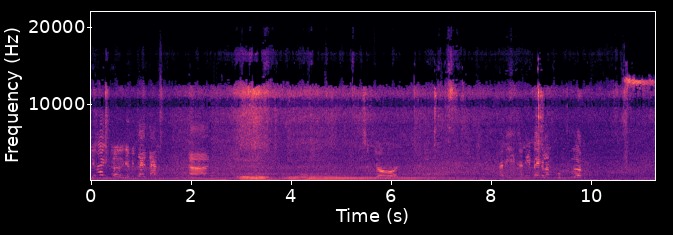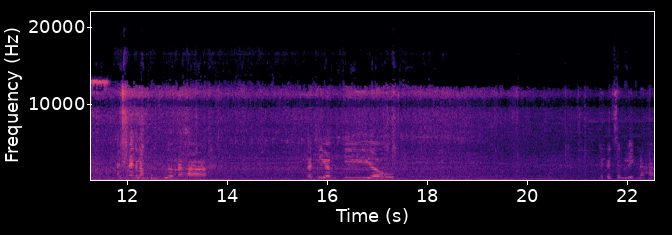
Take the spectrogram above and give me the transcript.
เดี๋ยวเออเดี๋ยวไปจ่ายตังค์ ได้สุดยอด อันนี้อันนี้แม่กำลังปรุงเครื่อง อันนี้แม่กำลังปรุงเครื่องนะคะกระเทียมเจียวให้เป็นเส้นเล็กนะคะ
